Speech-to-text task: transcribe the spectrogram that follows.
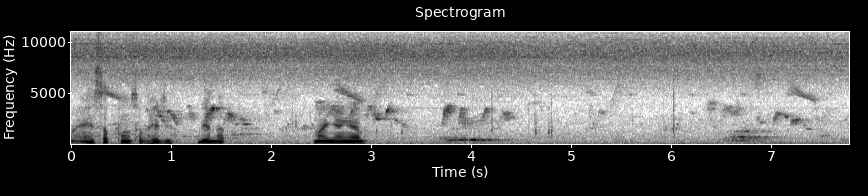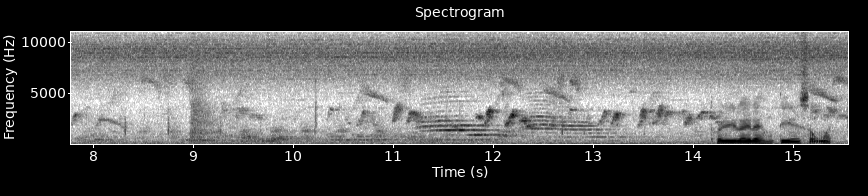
Mẹ sập không sập hết chứ. Điên thật mày nha anh em. Thôi đi lấy đây một tí nó sống mất.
